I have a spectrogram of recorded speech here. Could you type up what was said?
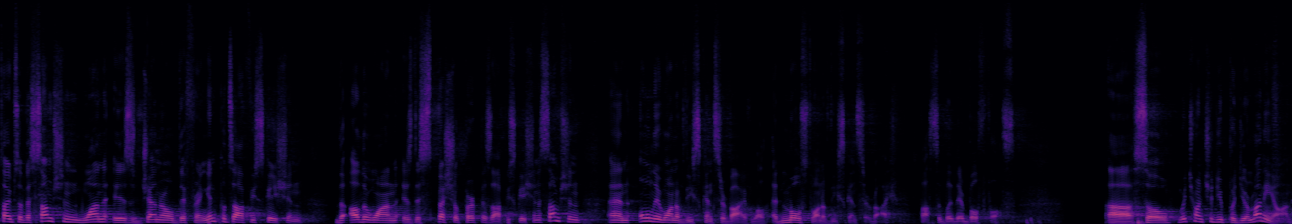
types of assumption. One is general differing inputs obfuscation. The other one is the special purpose obfuscation assumption, and only one of these can survive. Well, at most one of these can survive. Possibly they're both false. Uh, so which one should you put your money on?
